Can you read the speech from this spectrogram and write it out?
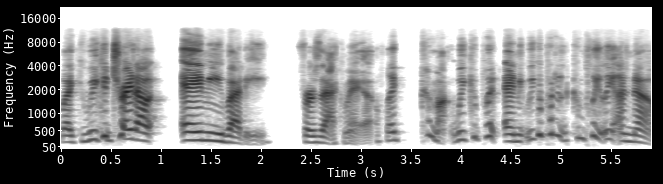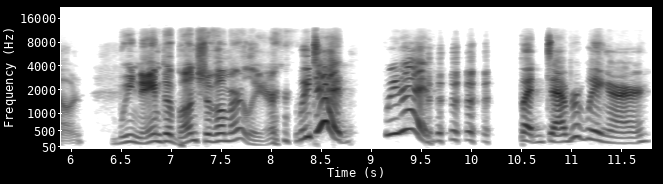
Like we could trade out anybody for Zach Mayo. Like, come on, we could put any, we could put it completely unknown. We named a bunch of them earlier. We did, we did. but Debra Winger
